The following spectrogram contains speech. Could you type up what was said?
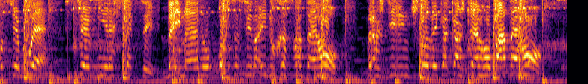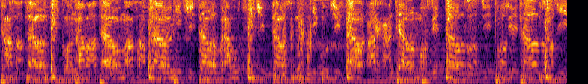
potřebuje střevní resekci Ve jménu Otce, Syna i Ducha Svatého Vraždím člověka každého pátého. Kazatel, vykonavatel, mazatel, ničitel, vrahu cvičitel, smrti učitel, archanděl, mozitel, zlostí stvořitel, kostí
